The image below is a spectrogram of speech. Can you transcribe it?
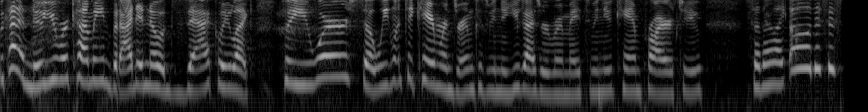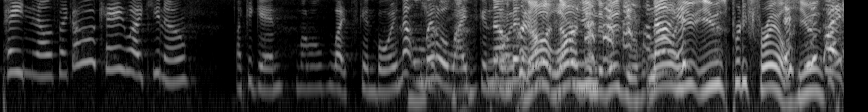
we kind of knew you were coming, but I didn't know exactly like who you were. So we went to Cameron's room because we knew you guys were roommates. We knew Cam prior to, so they're like, "Oh, this is Peyton," and I was like, "Oh, okay," like you know. Like again, little light skinned boy, not little light skinned No, boy. No, no, large he was, individual. no, No, he, he was pretty frail. it's He just was like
